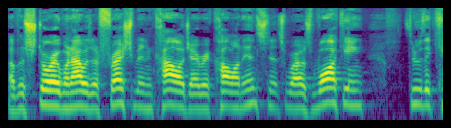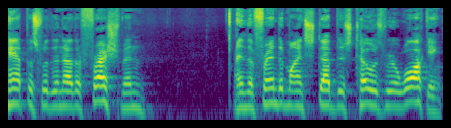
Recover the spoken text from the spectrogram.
of a story when I was a freshman in college. I recall an instance where I was walking through the campus with another freshman and the friend of mine stubbed his toe as we were walking.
